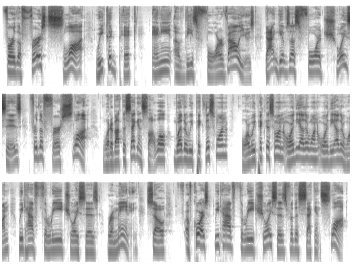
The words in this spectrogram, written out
For the first slot, we could pick any of these four values. That gives us four choices for the first slot. What about the second slot? Well, whether we pick this one or we pick this one or the other one or the other one, we'd have three choices remaining. So, of course, we'd have three choices for the second slot.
